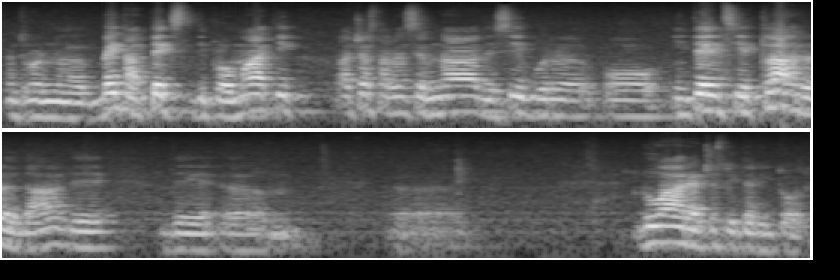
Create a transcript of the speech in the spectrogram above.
într-un uh, metatext diplomatic, aceasta ar însemna, desigur, o intenție clară da, de, de uh, uh, luarea acestui teritoriu.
